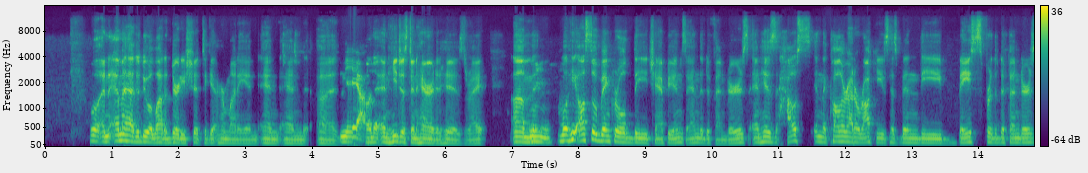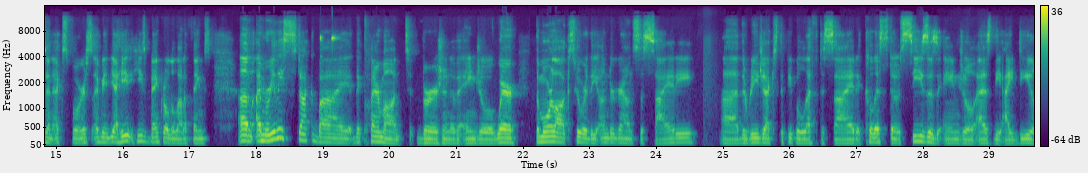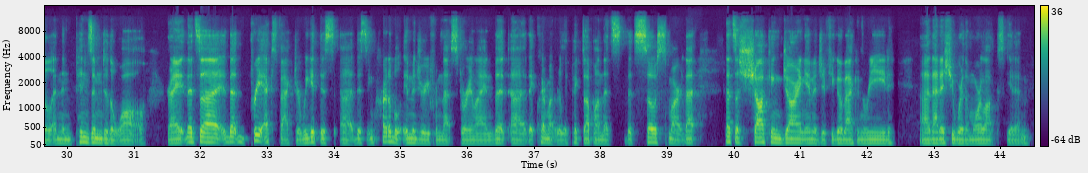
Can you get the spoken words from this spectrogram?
Well, and Emma had to do a lot of dirty shit to get her money, and and and uh, Yeah. and he just inherited his right. Um, Mhm. Well, he also bankrolled the champions and the defenders, and his house in the Colorado Rockies has been the base for the defenders and X Force. I mean, yeah, he, he's bankrolled a lot of things. Um, I'm really stuck by the Claremont version of Angel, where the Morlocks, who are the underground society, uh, the rejects, the people left aside, Callisto seizes Angel as the ideal and then pins him to the wall right? That's uh that pre x factor we get this uh this incredible imagery from that storyline that uh that claremont really picked up on that's that's so smart. That that's a shocking jarring image if you go back and read uh, that issue where the morlocks get him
